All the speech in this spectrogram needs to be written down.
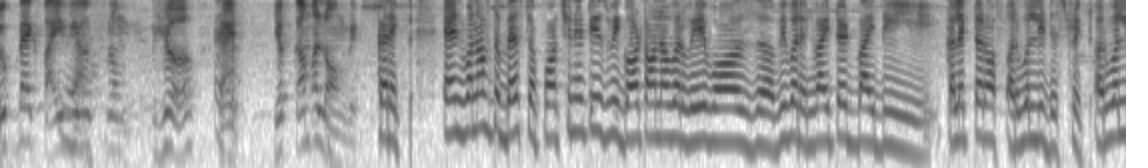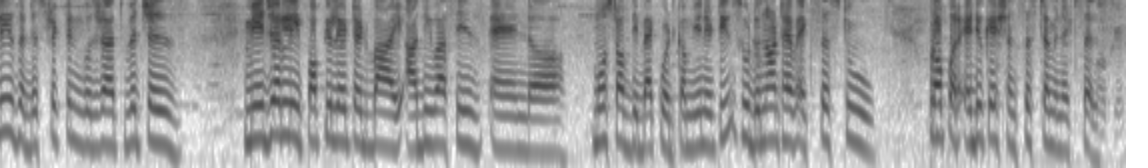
look back 5 Yeah. years from here right you've come a long way Correct. And one of the best opportunities we got on our way was uh, we were invited by the collector of Arvalli district. Arvalli is a district in Gujarat which is majorly populated by Adivasis and uh, most of the backward communities who do not have access to proper education system in itself. Okay.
